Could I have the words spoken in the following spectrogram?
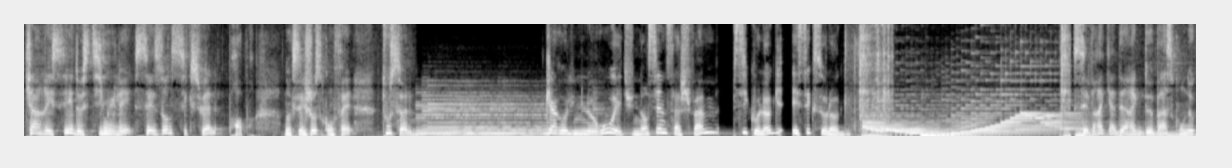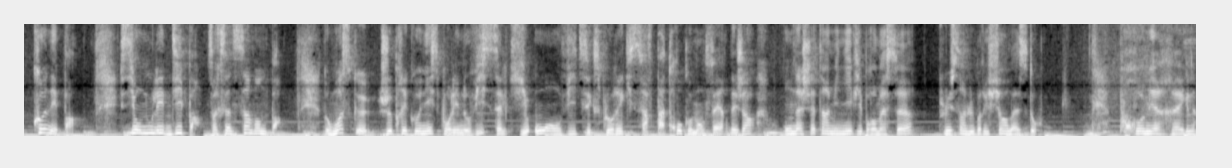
caresser, de stimuler ses zones sexuelles propres. Donc c'est quelque chose qu'on fait tout seul. Caroline Leroux est une ancienne sage-femme, psychologue et sexologue. C'est vrai qu'il y a des règles de base qu'on ne connaît pas si on nous les dit pas. C'est-à-dire que ça ne s'invente pas. Donc moi, ce que je préconise pour les novices, celles qui ont envie de s'explorer, qui savent pas trop comment faire, déjà, on achète un mini vibromasseur plus un lubrifiant à base d'eau. Première règle,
